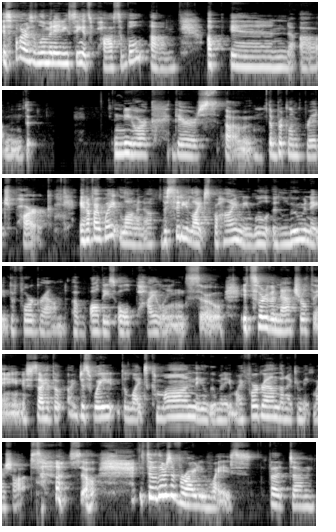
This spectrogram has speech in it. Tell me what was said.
as far as illuminating seeing it's possible um, up in um, the, New York, there's um, the Brooklyn Bridge Park. And if I wait long enough, the city lights behind me will illuminate the foreground of all these old pilings. So it's sort of a natural thing. So I have to, I just wait, the lights come on, they illuminate my foreground, then I can make my shots. so, so there's a variety of ways. But um,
